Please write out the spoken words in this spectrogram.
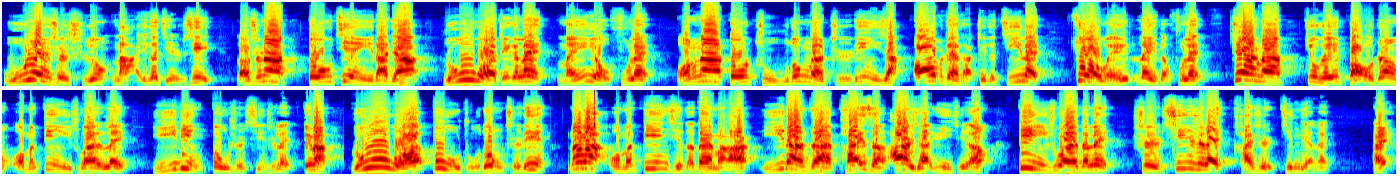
无论是使用哪一个解释器。老师呢，都建议大家，如果这个类没有父类，我们呢都主动的指定一下 Object 这个基类作为类的父类，这样呢就可以保证我们定义出来的类一定都是新式类，对吧？如果不主动指定，那么我们编写的代码一旦在 Python 二下运行，定义出来的类是新式类还是经典类？哎，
